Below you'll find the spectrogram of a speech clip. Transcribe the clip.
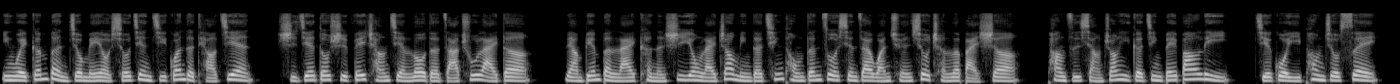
因为根本就没有修建机关的条件。石阶都是非常简陋的砸出来的，两边本来可能是用来照明的青铜灯座，现在完全锈成了摆设。胖子想装一个进背包里，结果一碰就碎。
